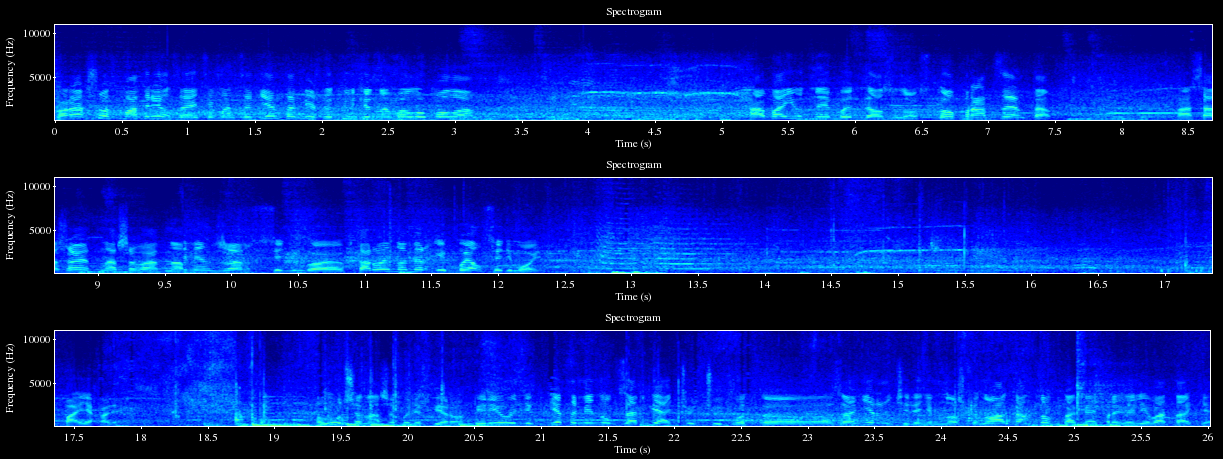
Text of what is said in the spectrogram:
Хорошо смотрел за этим инцидентом между Тютиным и Луполом. Обоюдное быть должно, сто процентов. Осажают нашего одного. Менеджер седьмой, второй номер и Белл седьмой. Поехали. Лучше наши были в первом периоде. Где-то минут за пять чуть-чуть вот э, занервничали немножко. Ну а концовку опять провели в атаке.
